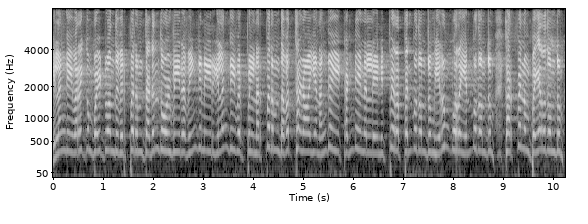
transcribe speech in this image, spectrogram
இலங்கை வரைக்கும் போயிட்டு வந்து விற்பெரும் தடந்தோள் வீர வீங்கு நீர் இலங்கை வெற்பில் நற்பெரும் தவத்தழாய நங்கையை கண்டேனல்லே நிப்பிறப்பென்பதொன்றும் இரும்புற என்பதொன்றும் கற்பெனும் பெயரதொன்றும்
